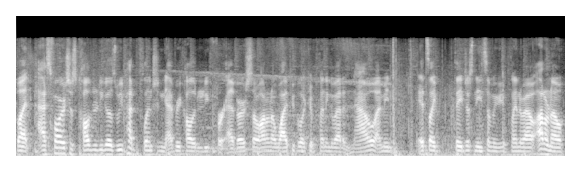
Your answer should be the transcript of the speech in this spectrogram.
But as far as just Call of Duty goes we've had flinch in every Call of Duty forever so I don't know why people are complaining about it now. I mean it's like they just need something to complain about. I don't know.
